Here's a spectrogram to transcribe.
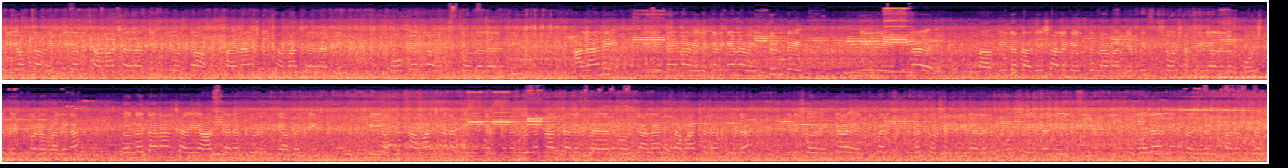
మీ యొక్క వ్యక్తిగత సమాచారాన్ని మీ యొక్క ఫైనాన్షియల్ సమాచారాన్ని గోప్యంగా ఉంచుకోగలరని. అలానే మీరు ఎటైనా ఎక్కడికైనా వెళ్తుంటే మీరు వెళ్ళిన ఆ, వివిధ ప్రదేశాలకు వెళ్తున్నామని చెప్పేసి సోషల్ మీడియాలలో పోస్టులు పెట్టుకోవడం వలన దొంగతనాలు జరిగే ఆస్కారం కూడా ఉంది కాబట్టి మీ యొక్క సమాచారం మీరు ఎక్కడికైనా దూర ప్రాంతాలకు ప్రయాణం అవుతుంది అలాంటి సమాచారం కూడా మీరు సో ఎట్టి ఎట్టి పరిస్థితుల్లో సోషల్ మీడియాలలో పోస్ట్ చేయడం చెప్పి గోదావరి ప్రజలకు మరొకసారి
